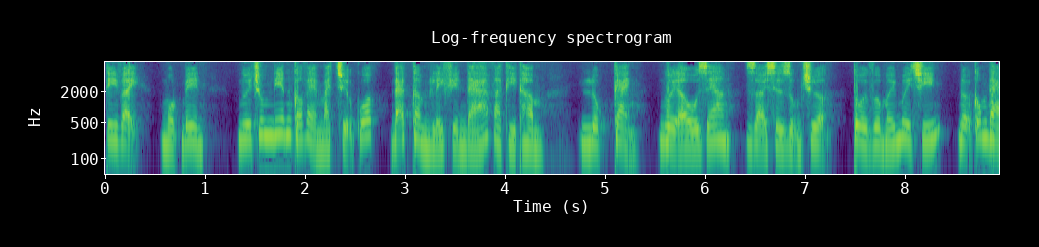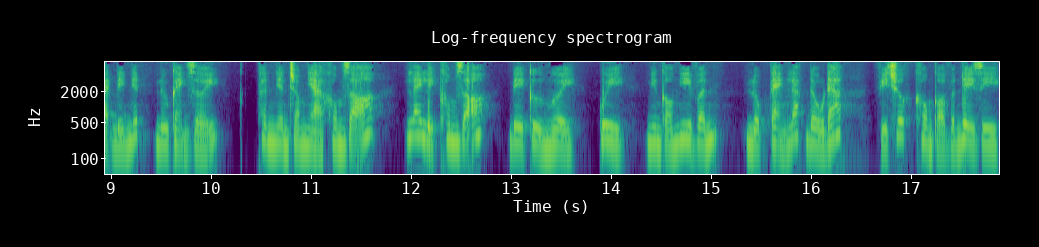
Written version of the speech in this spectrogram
Tuy vậy, một bên Người trung niên có vẻ mặt chịu quốc đã cầm lấy phiến đá và thì thầm, Lục Cảnh, người Âu Giang, giỏi sử dụng trượng, tuổi vừa mới 19, nội công đạt đến nhất lưu cảnh giới. Thân nhân trong nhà không rõ, lai lịch không rõ, đề cử người, quỳ, nhưng có nghi vấn. Lục Cảnh lắc đầu đáp, phía trước không có vấn đề gì,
